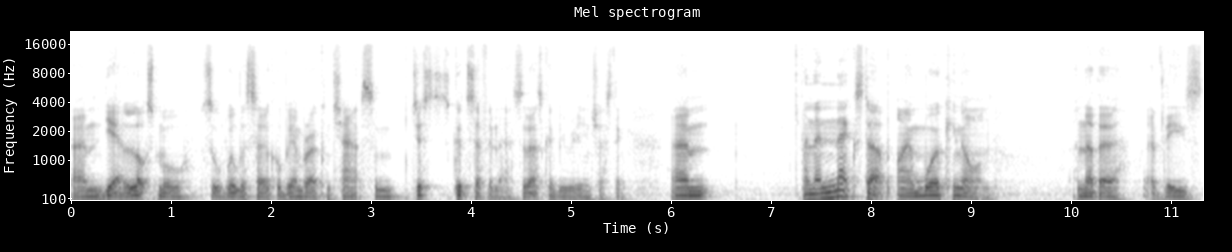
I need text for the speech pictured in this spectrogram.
Um, yeah, lots more sort of Will the Circle, Be Unbroken chats, some just good stuff in there. So that's going to be really interesting. Um, and then next up, I'm working on another of these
